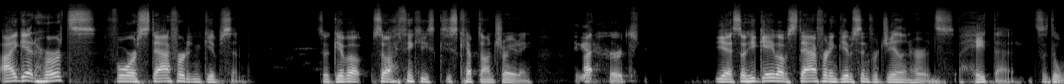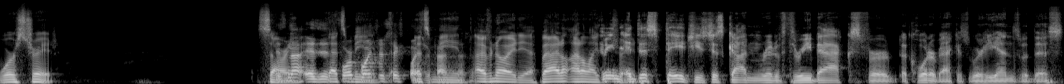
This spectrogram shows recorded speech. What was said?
I get Hurts for Stafford and Gibson. So give up. So I think he's he's kept on trading. I hurts. Yeah. So he gave up Stafford and Gibson for Jalen Hurts. I hate that. It's like the worst trade. Sorry. not- is it That's four mean. points or six points That's mean. I have no idea, but I don't. I don't like I mean, trade. at this stage, he's just gotten rid of three backs for a quarterback. Is where he ends with this.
